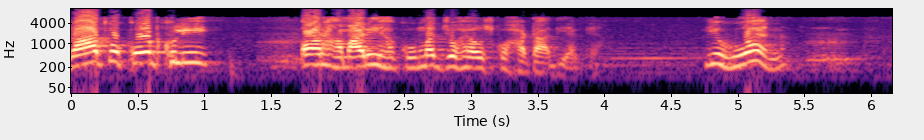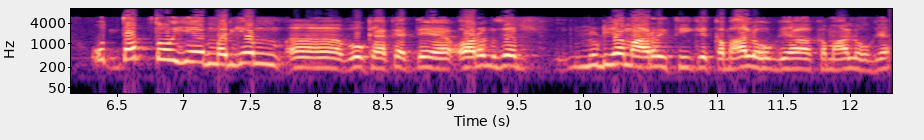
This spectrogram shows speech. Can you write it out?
रात को कोर्ट खुली और हमारी हुकूमत जो है उसको हटा दिया गया। ये हुआ है ना? वो तब तो ये मरियम वो क्या कहते हैं, औरंगज़ेब लुडिया मार रही थी कि कमाल हो गया, कमाल हो गया।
